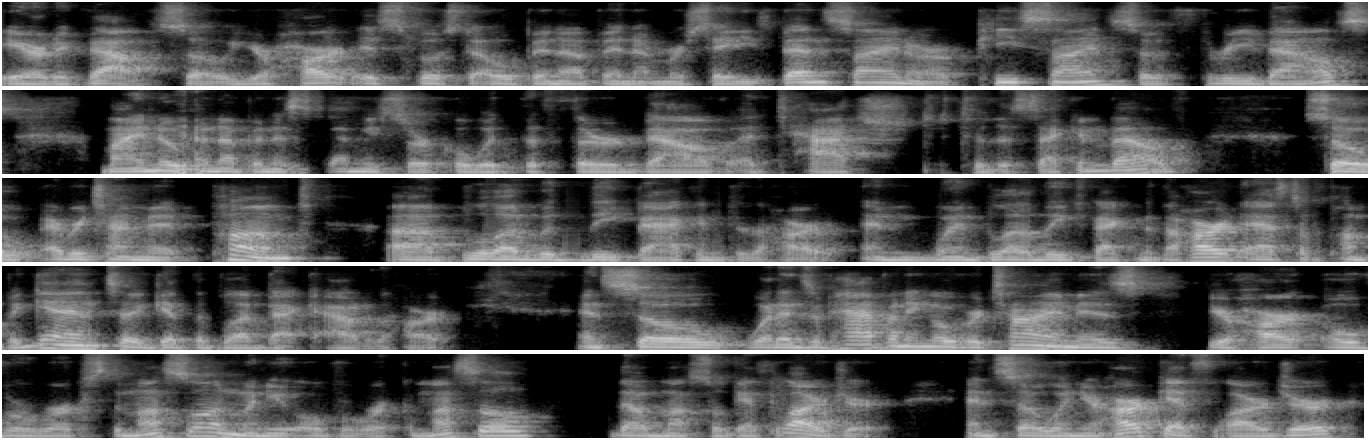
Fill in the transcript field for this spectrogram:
aortic valve. So your heart is supposed to open up in a Mercedes Benz sign or a peace sign. So three valves. Mine open yeah. up in a semicircle with the third valve attached to the second valve. So every time it pumped, uh, blood would leak back into the heart. And when blood leaks back into the heart, it has to pump again to get the blood back out of the heart. And so what ends up happening over time is your heart overworks the muscle. And when you overwork a muscle, the muscle gets larger. And so when your heart gets larger,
